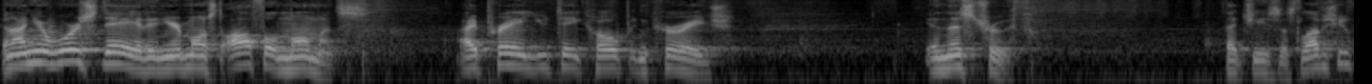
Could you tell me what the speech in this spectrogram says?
And on your worst day and in your most awful moments, I pray you take hope and courage in this truth that Jesus loves you,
